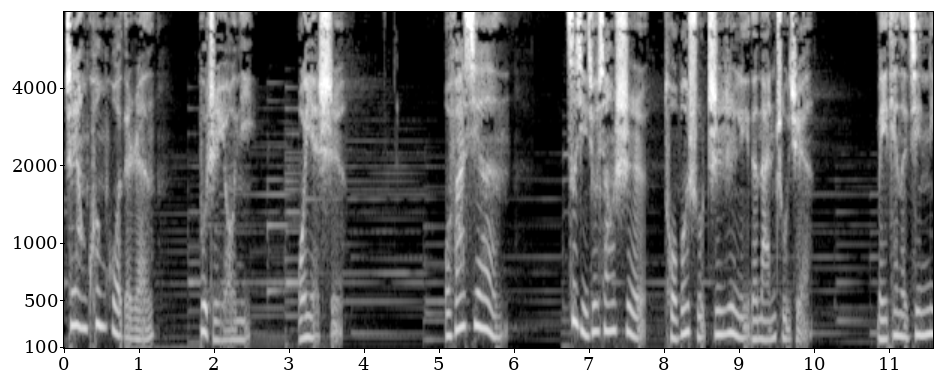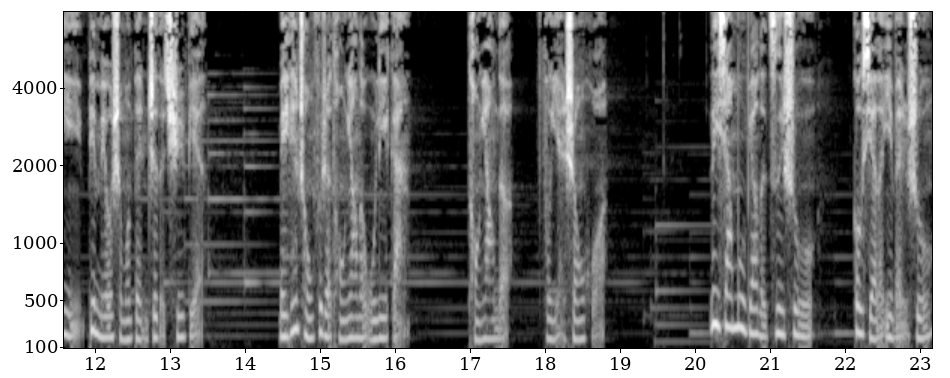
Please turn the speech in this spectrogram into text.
这样困惑的人，不只有你，我也是。我发现，自己就像是。《土拨鼠之日》里的男主角，每天的经历并没有什么本质的区别，每天重复着同样的无力感，同样的敷衍生活。立下目标的自述，构写了一本书，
